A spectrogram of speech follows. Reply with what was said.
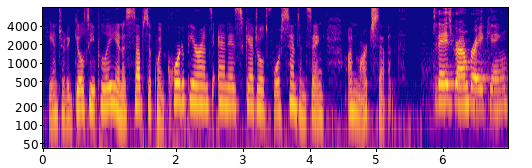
He entered a guilty plea in a subsequent court appearance and is scheduled for sentencing on March 7th. Today's groundbreaking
